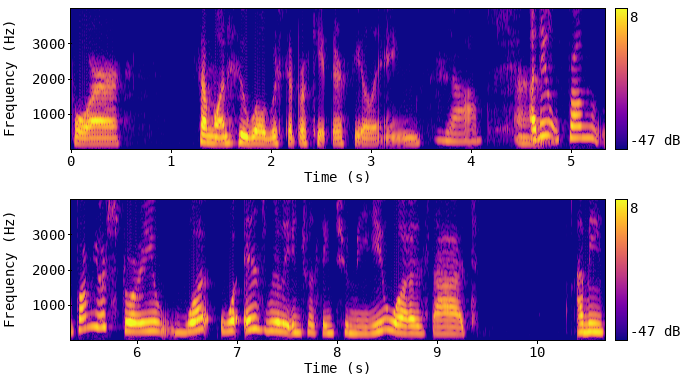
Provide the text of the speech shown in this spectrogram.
for someone who will reciprocate their feelings. Yeah. Um, I think um, from from your story what what is really interesting to me was that I mean,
